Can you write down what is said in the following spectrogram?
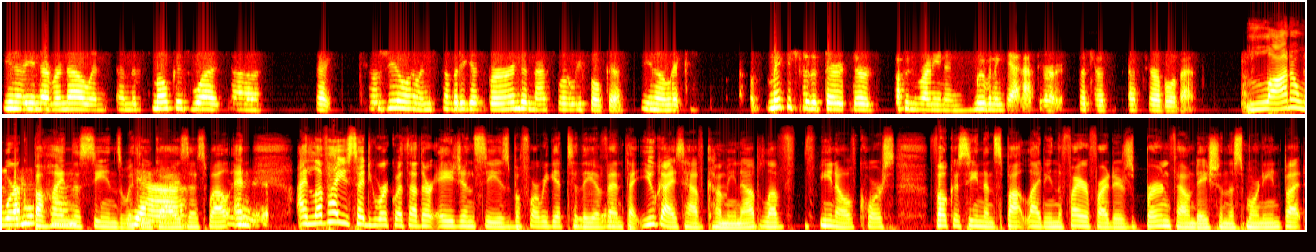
you know, you never know. And and the smoke is what uh, that kills you, and when somebody gets burned, and that's where we focus. You know, like making sure that they're they're up and running and moving again after such a, a terrible event. A lot of work behind the scenes with yeah, you guys as well. And I love how you said you work with other agencies before we get to the event that you guys have coming up. Love, you know, of course, focusing and spotlighting the Firefighters Burn Foundation this morning. But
